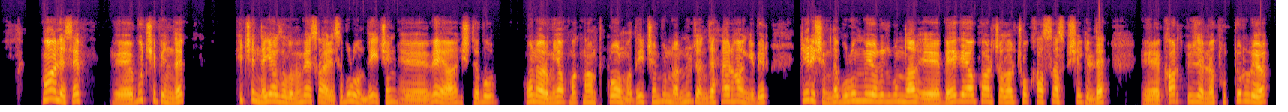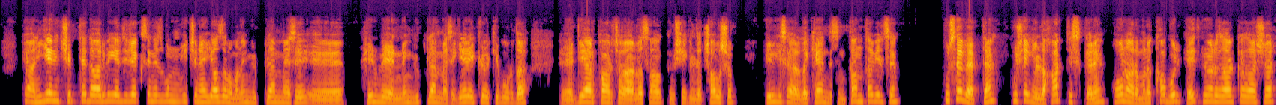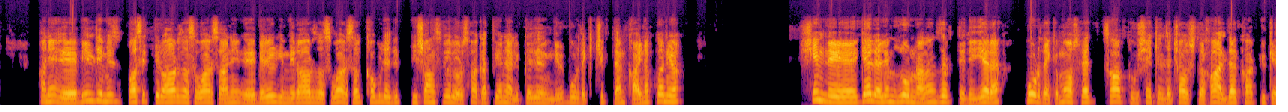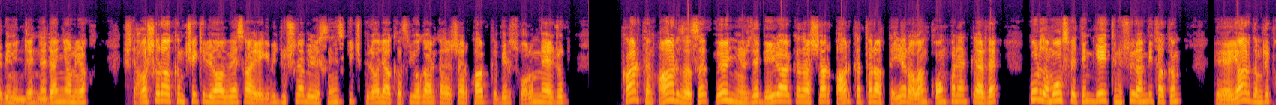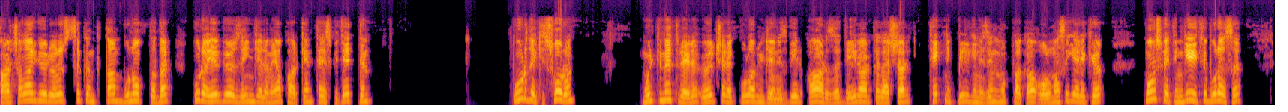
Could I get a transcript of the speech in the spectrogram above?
Maalesef e, bu çipin de içinde yazılımı vesairesi bulunduğu için e, veya işte bu onarımı yapmak mantıklı olmadığı için bunların üzerinde herhangi bir girişimde bulunmuyoruz. Bunlar e, BGA parçalar çok hassas bir şekilde e, kart üzerine tutturuluyor. Yani yeni çip tedarik edeceksiniz. Bunun içine yazılımının yüklenmesi, e, firmware'inin yüklenmesi gerekiyor ki burada diğer parçalarla sağlıklı bir şekilde çalışıp bilgisayarda kendisini tanıtabilsin. Bu sebepten bu şekilde hard disklerin onarımını kabul etmiyoruz arkadaşlar. Hani e, bildiğimiz basit bir arızası varsa hani e, belirgin bir arızası varsa kabul edip bir şans veriyoruz. Fakat genellikle dediğim gibi buradaki çipten kaynaklanıyor. Şimdi gelelim zurnanın zırt dediği yere. Buradaki MOSFET sağlıklı bir şekilde çalıştığı halde kart yüke binince neden yanıyor? İşte aşırı akım çekiliyor vesaire gibi düşünebilirsiniz. Hiçbir alakası yok arkadaşlar. Farklı bir sorun mevcut. Kartın arızası ön yüzde değil arkadaşlar. Arka tarafta yer alan komponentlerde. Burada MOSFET'in gate'ini süren bir takım e, yardımcı parçalar görüyoruz. Sıkıntı tam bu noktada. Burayı gözle inceleme yaparken tespit ettim. Buradaki sorun multimetre ile ölçerek bulabileceğiniz bir arıza değil arkadaşlar. Teknik bilginizin mutlaka olması gerekiyor. MOSFET'in gate'i burası.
